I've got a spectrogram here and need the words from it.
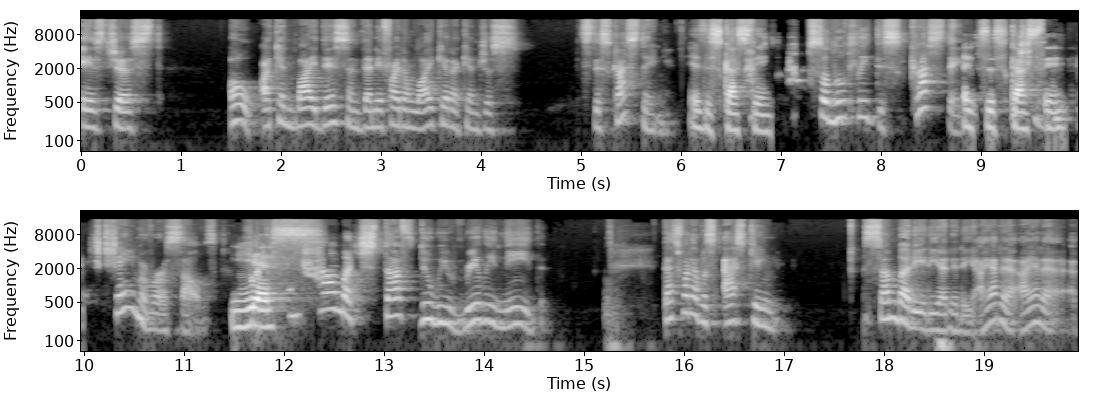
is just oh i can buy this and then if i don't like it i can just it's disgusting. It's disgusting absolutely disgusting it's disgusting shame of ourselves yes and how much stuff do we really need that's what i was asking somebody the other day. I had a I had a,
